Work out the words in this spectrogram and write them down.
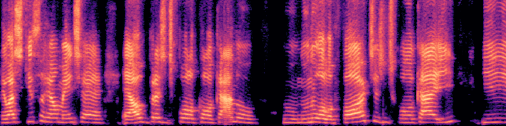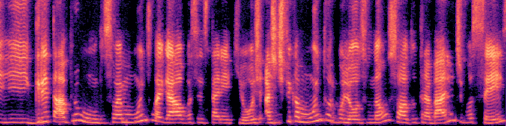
eu acho que isso realmente é, é algo para a gente colocar no, no, no, holofote, a gente colocar aí e, e gritar para o mundo. Isso é muito legal vocês estarem aqui hoje. A gente fica muito orgulhoso não só do trabalho de vocês,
